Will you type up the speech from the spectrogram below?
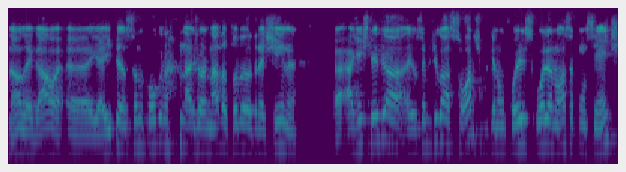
Não, legal. Uh, e aí, pensando um pouco na, na jornada toda da Trechin, né? Uh, a gente teve, a, eu sempre digo a sorte, porque não foi escolha nossa consciente,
